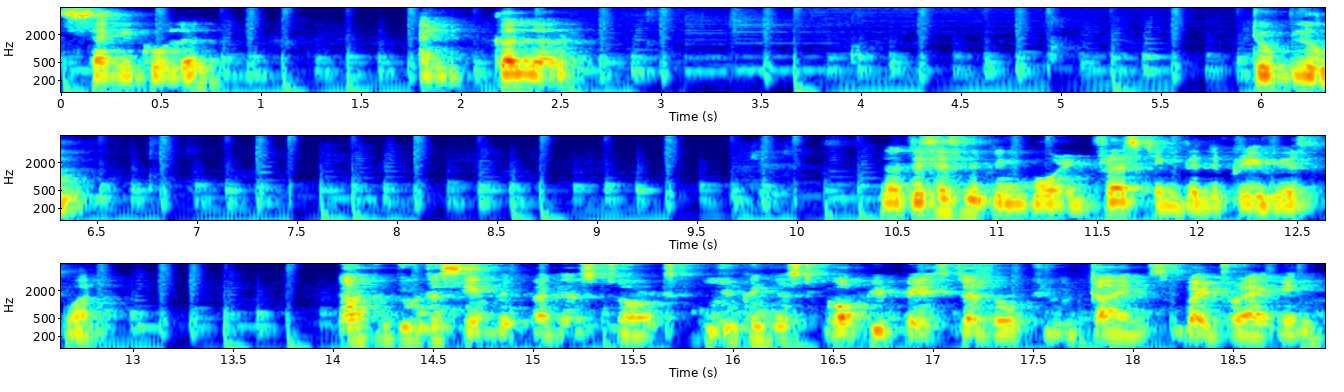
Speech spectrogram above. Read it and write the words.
semicolon and color to blue. Now this is looking more interesting than the previous one. Now to do the same with other stocks, you can just copy paste the row few times by dragging.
